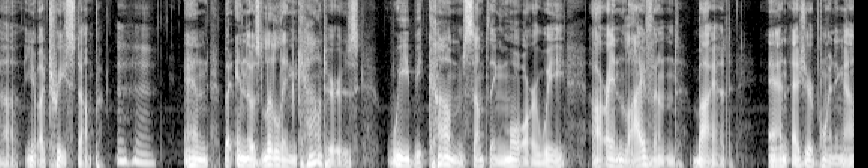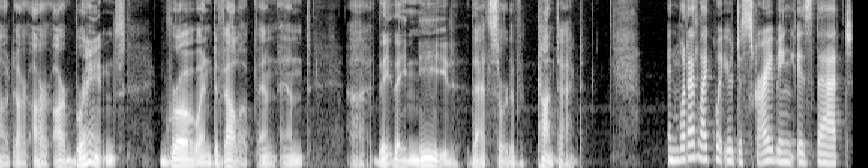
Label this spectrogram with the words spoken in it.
uh, you know, a tree stump. Mhm. And but in those little encounters, we become something more. We are enlivened by it, and as you're pointing out, our our, our brains grow and develop, and and uh, they they need that sort of contact. And what I like what you're describing is that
